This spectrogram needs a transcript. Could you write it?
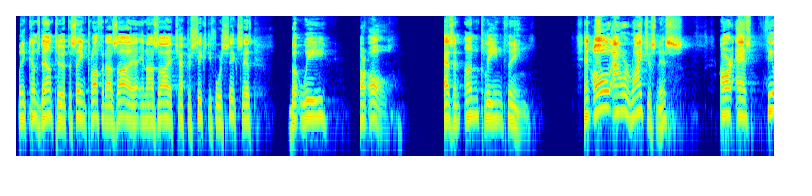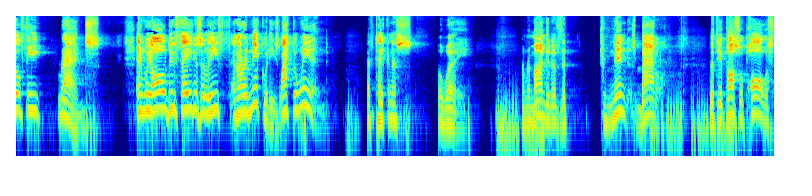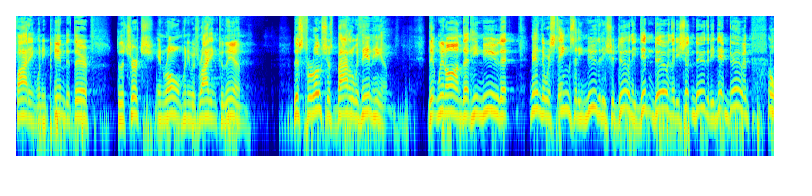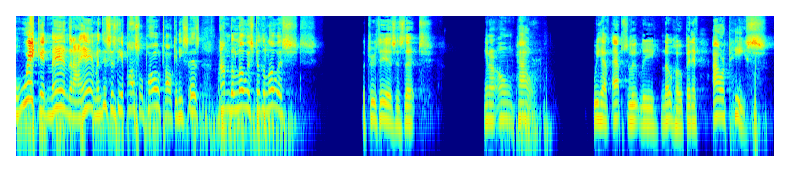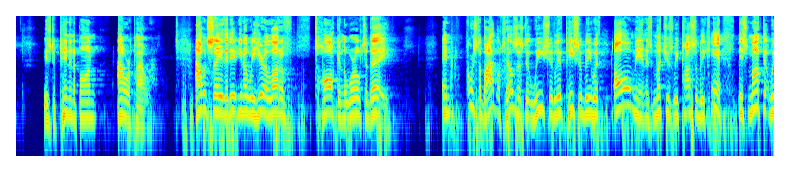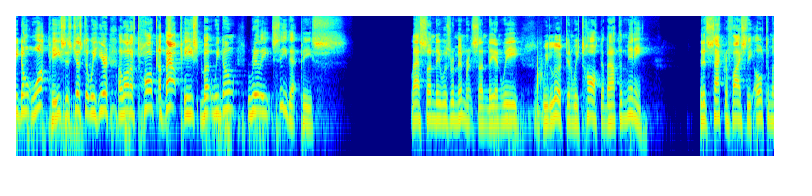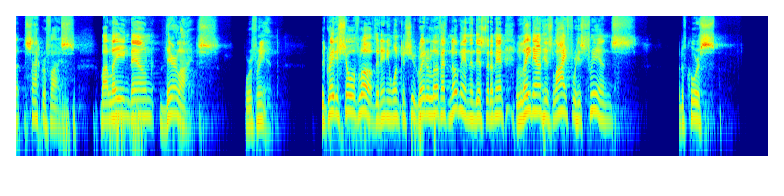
when it comes down to it, the same prophet Isaiah in Isaiah chapter 64 6 says, But we are all as an unclean thing and all our righteousness are as filthy rags. And we all do fade as a leaf, and our iniquities, like the wind, have taken us away. I'm reminded of the tremendous battle that the Apostle Paul was fighting when he penned it there to the church in Rome when he was writing to them. This ferocious battle within him that went on that he knew that man, there was things that he knew that he should do and he didn't do and that he shouldn't do that he did do. And a wicked man that I am. And this is the Apostle Paul talking. He says, I'm the lowest of the lowest. The truth is, is that in our own power, we have absolutely no hope. And if our peace is dependent upon our power, I would say that it, you know, we hear a lot of talk in the world today. And of course, the Bible tells us that we should live peaceably with all men as much as we possibly can. It's not that we don't want peace, it's just that we hear a lot of talk about peace, but we don't really see that peace. Last Sunday was Remembrance Sunday, and we, we looked and we talked about the many that had sacrificed the ultimate sacrifice by laying down their lives for a friend. The greatest show of love that anyone can show. Greater love hath no man than this, that a man lay down his life for his friends. But of course,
